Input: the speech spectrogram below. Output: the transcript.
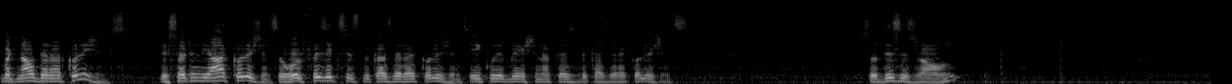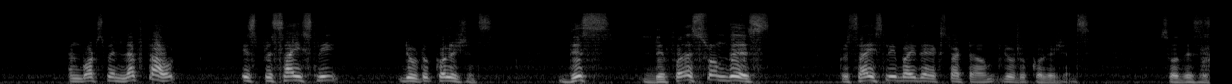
But now there are collisions, there certainly are collisions, the whole physics is because there are collisions, equilibration occurs because there are collisions. So this is wrong and what has been left out is precisely due to collisions. This differs from this precisely by the extra term due to collisions. So this is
